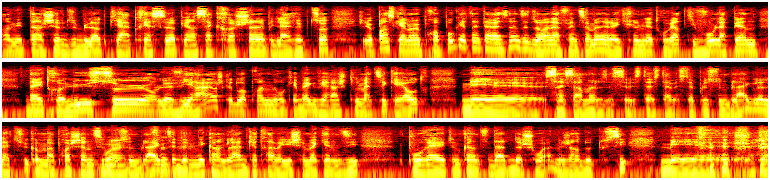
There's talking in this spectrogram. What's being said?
en étant chef du bloc, puis après ça, puis en s'accrochant, puis la rupture. Je pense qu'elle a un propos qui est intéressant. Tu sais, durant la fin de semaine, elle a écrit une lettre ouverte qui vaut la peine d'être lue sur le virage que doit prendre Hydro-Québec, virage climatique et autres. Mais euh, sincèrement, c'était c'était- c'était plus une blague là, là-dessus. Comme ma prochaine, c'est Ouais. plus une blague. Sais, Dominique Anglade qui a travaillé chez Mackenzie pourrait être une candidate de choix, mais j'en doute aussi. Mais euh, Ben,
